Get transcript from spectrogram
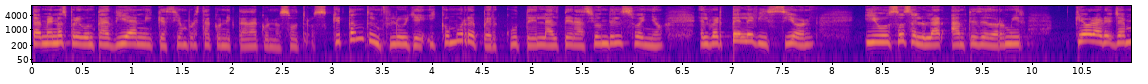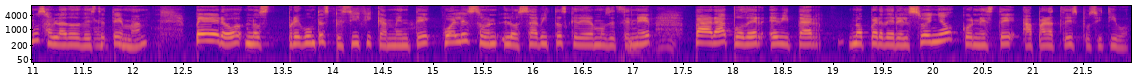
También nos pregunta Diani, que siempre está conectada con nosotros, ¿qué tanto influye y cómo repercute la alteración del sueño el ver televisión y uso celular antes de dormir? ¿Qué horario? Ya hemos hablado de este tema, pero nos pregunta específicamente cuáles son los hábitos que debemos de tener para poder evitar no perder el sueño con este aparato dispositivo.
